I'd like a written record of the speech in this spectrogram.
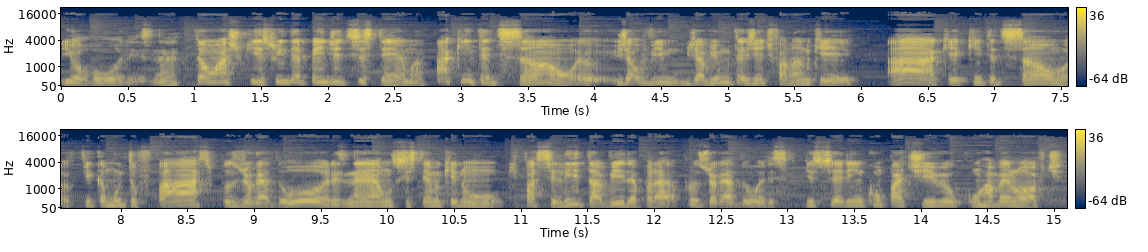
e horrores, né? Então acho que isso independe de sistema. A quinta edição, eu já ouvi, já vi muita gente falando que ah, que quinta edição fica muito fácil para os jogadores, né? É um sistema que não que facilita a vida para os jogadores. Isso seria incompatível com Ravenloft.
